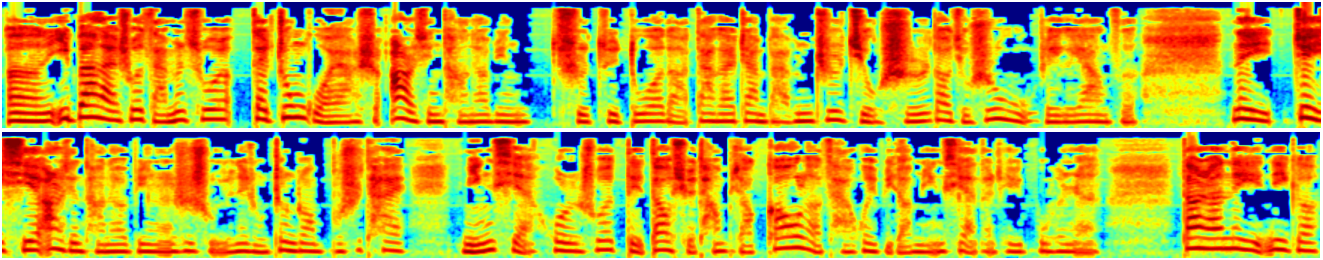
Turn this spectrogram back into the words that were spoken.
嗯，一般来说，咱们说在中国呀，是二型糖尿病是最多的，大概占百分之九十到九十五这个样子。那这些二型糖尿病人是属于那种症状不是太明显，或者说得到血糖比较高了才会比较明显的这一部分人。当然那，那个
